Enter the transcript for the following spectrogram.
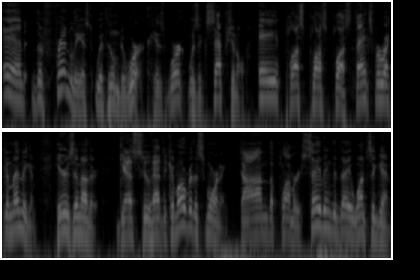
and the friendliest with whom to work. His work was exceptional. A plus plus plus. Thanks for recommending him. Here's another. Guess who had to come over this morning? Don the plumber, saving the day once again.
